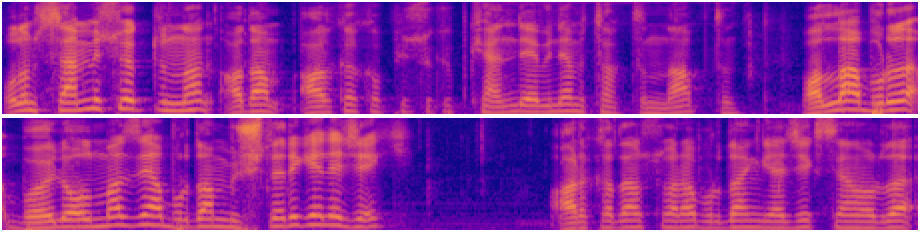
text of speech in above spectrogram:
Oğlum sen mi söktün lan? Adam arka kapıyı söküp kendi evine mi taktın? Ne yaptın? Vallahi burada böyle olmaz ya. Buradan müşteri gelecek. Arkadan sonra buradan gelecek. Sen orada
